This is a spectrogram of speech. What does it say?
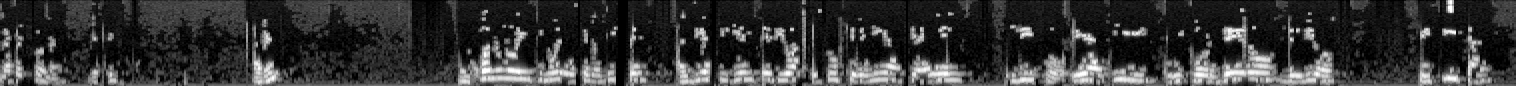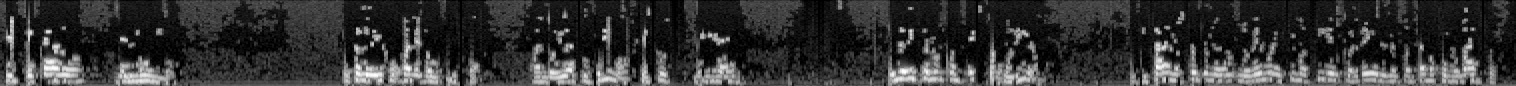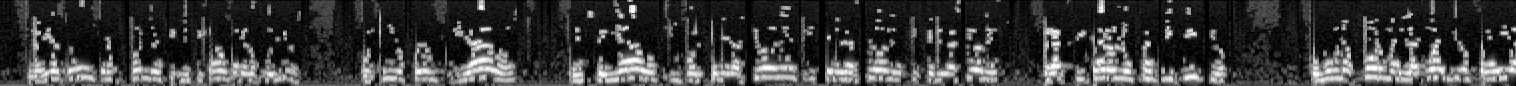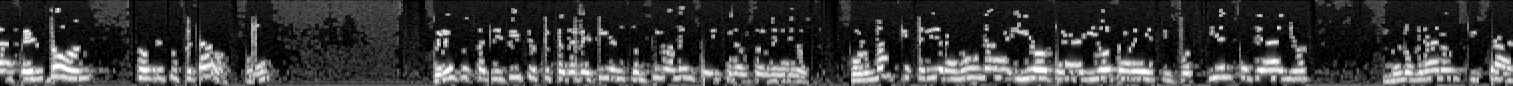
la persona de Cristo. ¿Amén? En Juan 1.29 se nos dice, al día siguiente vio a Jesús que venía hacia él y dijo, he aquí el Cordero de Dios que quita el pecado del mundo. Eso lo dijo Juan el Bautista cuando vio a su primo Jesús venir a él. Él lo dijo en un contexto judío, quizás nosotros lo, vemos y decimos sí, el cordero y lo contamos como manso. Pero había todo un trasfondo de significado para los judíos, porque ellos fueron criados, enseñados y por generaciones y generaciones y generaciones practicaron los sacrificios como una forma en la cual Dios traía perdón sobre sus pecados. ¿no? Pero esos sacrificios que se repetían continuamente, dice el autor de Hebreos, por más que se dieran una y otra y otra vez y por cientos de años, no lograron quitar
